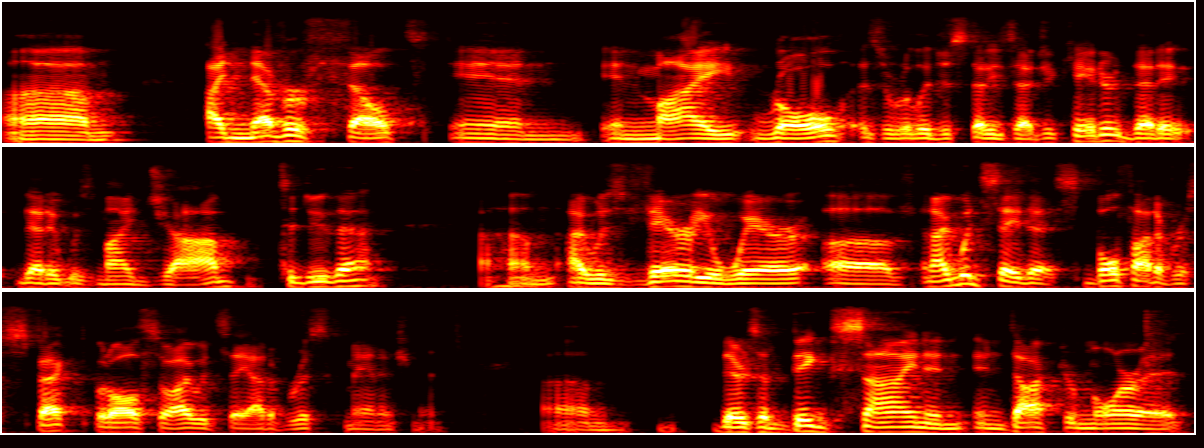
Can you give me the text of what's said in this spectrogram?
Um, I never felt in in my role as a religious studies educator that it that it was my job to do that. Um, I was very aware of, and I would say this both out of respect, but also I would say out of risk management. Um, there's a big sign, and, and Dr. Moore at,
